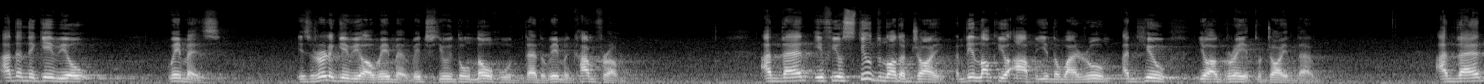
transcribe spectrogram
and then they give you women's It's really give you a women, which you don't know who that women come from. And then if you still do not join, and they lock you up in the one room until you agree to join them. And then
